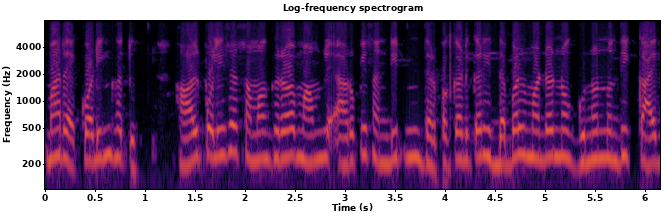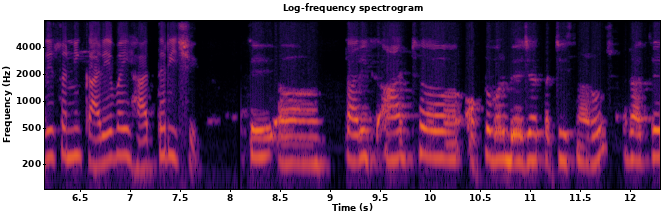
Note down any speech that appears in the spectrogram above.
ઓડિયોમાં રેકોર્ડિંગ હતું. હાલ પોલીસે સમગ્ર મામલે આરોપી સંદીપની ધરપકડ કરી ડબલ મર્ડરનો ગુનો નોંધી કાયદેસરની કાર્યવાહી હાથ ધરી છે. તે તારીખ આઠ ઓક્ટોબર બે હજાર પચીસના રોજ, રાત્રે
